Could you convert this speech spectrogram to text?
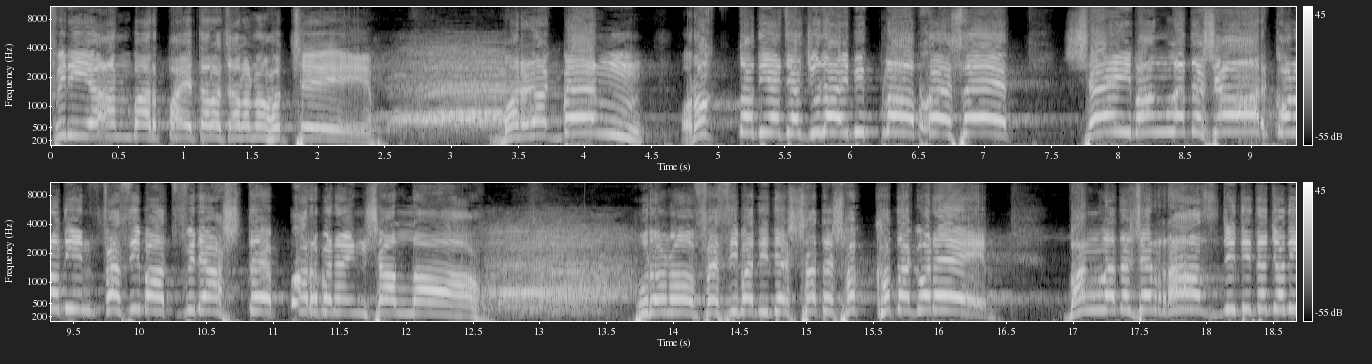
ফিরিয়ে আনবার পায়ে তারা চালানো হচ্ছে। মনে রাখবেন, রক্ত দিয়ে যে জুলাই বিপ্লব হয়েছে, সেই বাংলাদেশে আর কোনোদিন ফ্যাসিবাদ ফিরে আসতে পারবে না ইনশাল্লাহ পুরনো ফ্যাসিবাদীদের সাথে সক্ষতা করে বাংলাদেশের রাজনীতিতে যদি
